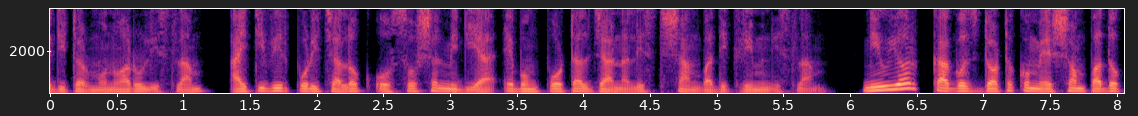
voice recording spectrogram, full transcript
এডিটর মনোয়ারুল ইসলাম, আইটিভির পরিচালক ও সোশ্যাল মিডিয়া এবং পোর্টাল জার্নালিস্ট সাংবাদিক Rimon Islam. New York Kagoj dot com এর সম্পাদক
